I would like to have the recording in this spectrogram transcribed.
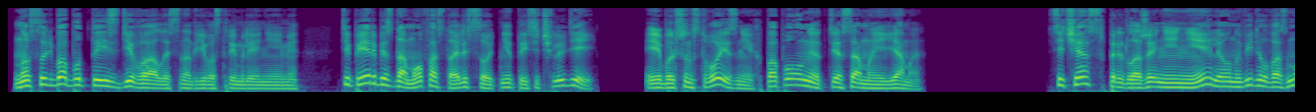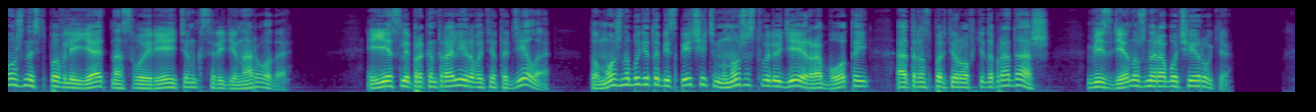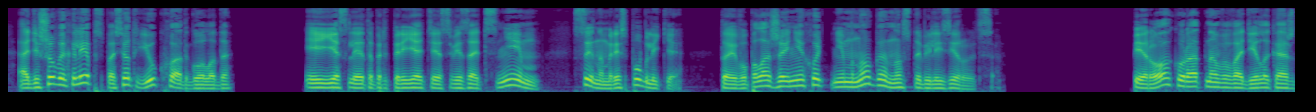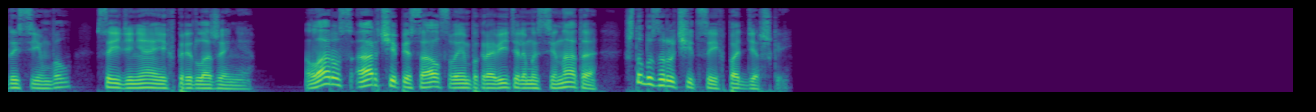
Но судьба будто издевалась над его стремлениями. Теперь без домов остались сотни тысяч людей, и большинство из них пополнят те самые ямы. Сейчас в предложении Ниэля он увидел возможность повлиять на свой рейтинг среди народа. Если проконтролировать это дело, то можно будет обеспечить множество людей работой от транспортировки до продаж. Везде нужны рабочие руки. А дешевый хлеб спасет Югху от голода. И если это предприятие связать с ним, сыном республики, то его положение хоть немного, но стабилизируется. Перо аккуратно выводило каждый символ, соединяя их в предложение. Ларус Арчи писал своим покровителям из Сената, чтобы заручиться их поддержкой.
